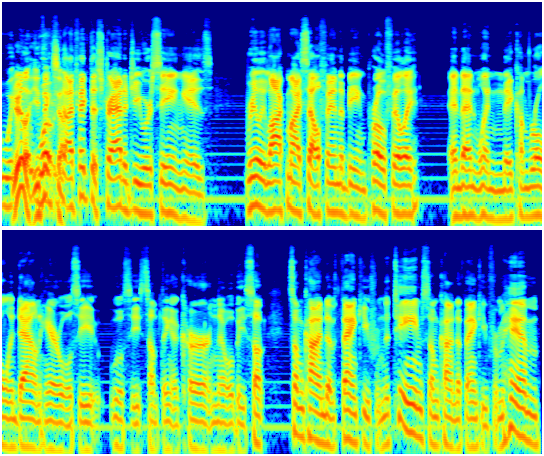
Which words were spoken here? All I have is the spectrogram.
we, Really? You think so? I think the strategy we're seeing is really lock myself into being pro Philly, and then when they come rolling down here, we'll see we'll see something occur, and there will be some some kind of thank you from the team, some kind of thank you from him,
